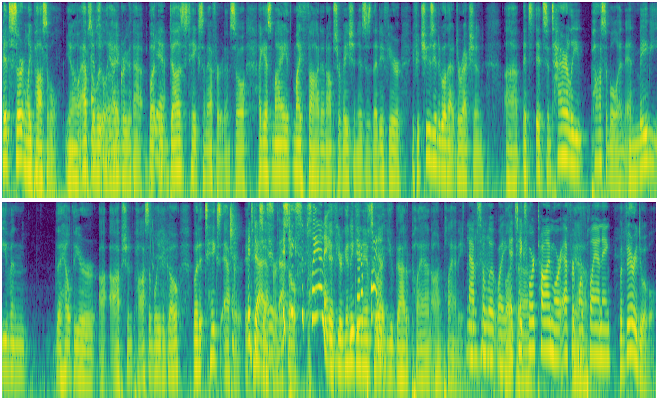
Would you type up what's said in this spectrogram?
it's certainly possible you know absolutely, i agree with that but Yeah. it does take some effort and so i guess my my thought and observation is is that if you're if you're choosing to go that direction uh, it's it's entirely possible and and maybe even the healthier uh, option possibly to go but it takes effort it, It takes does. It effort does. It takes the planning. if you're going to You get into plan. it you've got to plan on planning Absolutely, But, it takes uh, more time, more effort, more planning. but very doable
